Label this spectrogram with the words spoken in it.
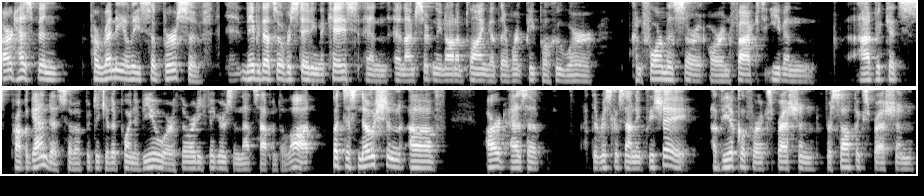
art has been perennially subversive. Maybe that's overstating the case, and and I'm certainly not implying that there weren't people who were conformists or, or in fact even advocates, propagandists of a particular point of view or authority figures, and that's happened a lot. But this notion of art as a, at the risk of sounding cliche, a vehicle for expression, for self expression,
